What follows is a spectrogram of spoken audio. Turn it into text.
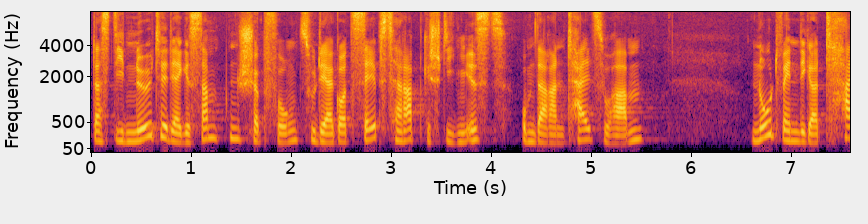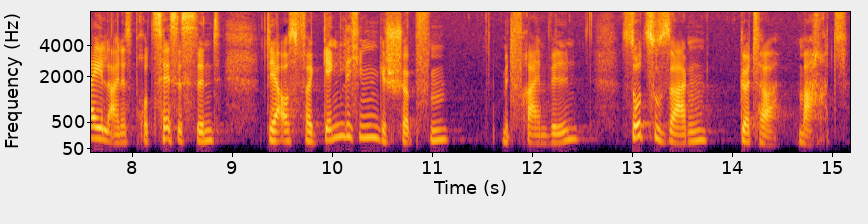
dass die Nöte der gesamten Schöpfung, zu der Gott selbst herabgestiegen ist, um daran teilzuhaben, notwendiger Teil eines Prozesses sind, der aus vergänglichen Geschöpfen mit freiem Willen sozusagen Götter macht,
